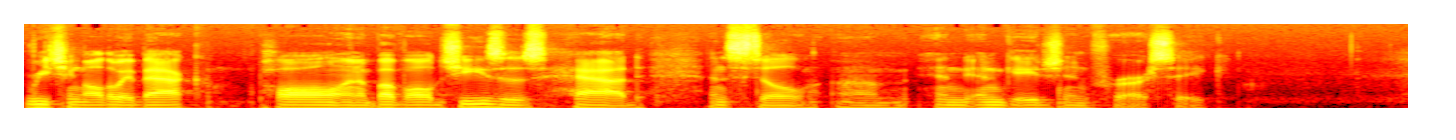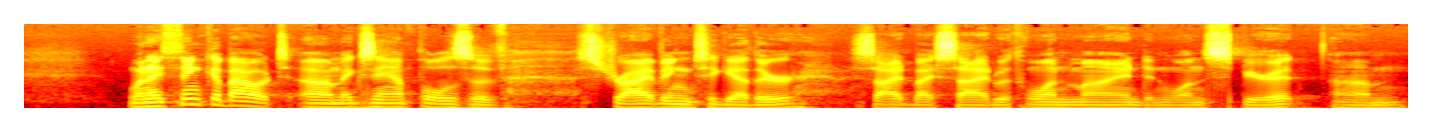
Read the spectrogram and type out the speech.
reaching all the way back, Paul and above all Jesus had and still um, and engaged in for our sake. When I think about um, examples of striving together side by side with one mind and one spirit, um,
